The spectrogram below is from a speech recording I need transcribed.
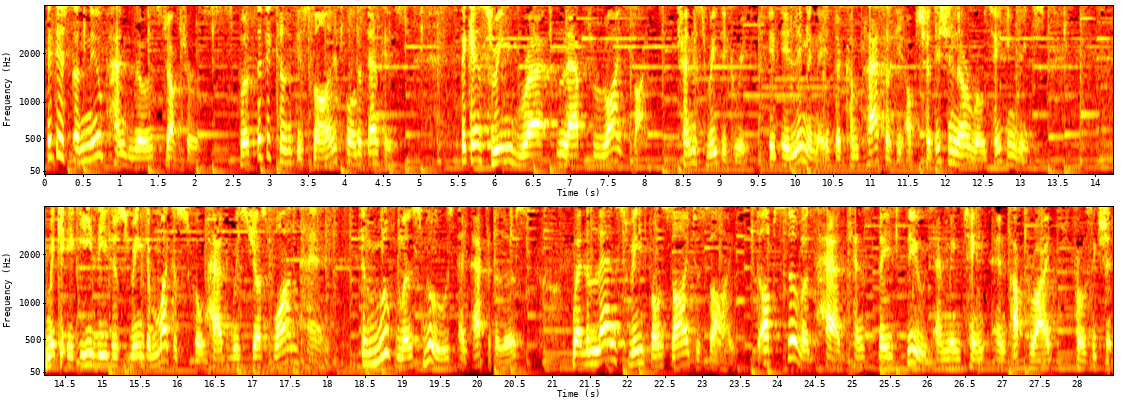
It is a new pendulum structure specifically designed for the dentist. It can swing left to right side, 23 degree. It eliminates the complexity of traditional rotating rings, making it easy to swing the microscope head with just one hand. The movement smooth and effortless. When the lens swings from side to side, the observer's head can stay still and maintain an upright position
